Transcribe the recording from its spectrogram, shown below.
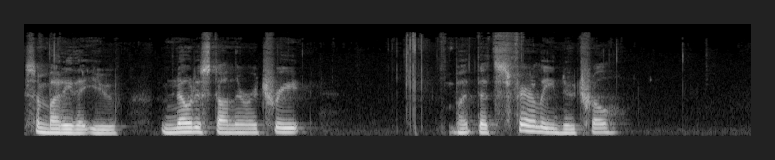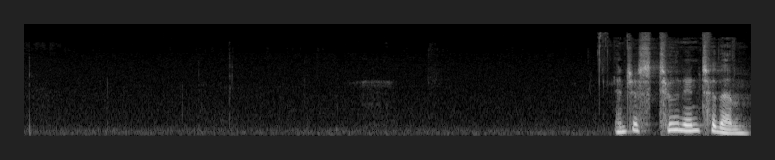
somebody that you noticed on the retreat, but that's fairly neutral. And just tune into them.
